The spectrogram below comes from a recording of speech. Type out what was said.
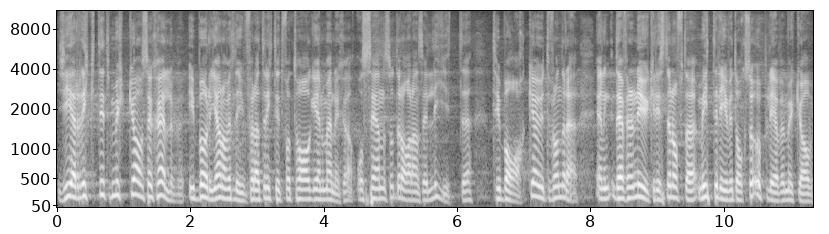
ger riktigt mycket av sig själv i början av ett liv för att riktigt få tag i en människa. Och sen så drar han sig lite tillbaka utifrån det där. En, därför en nykristen ofta mitt i livet också upplever mycket av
